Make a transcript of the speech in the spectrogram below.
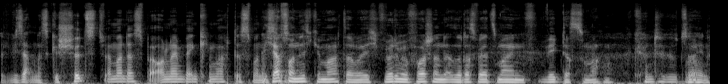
wie sagt man das, geschützt, wenn man das bei Online-Banking macht, dass man Ich habe es noch nicht gemacht, aber ich würde mir vorstellen, also das wäre jetzt mein Weg, das zu machen. könnte gut So. sein.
